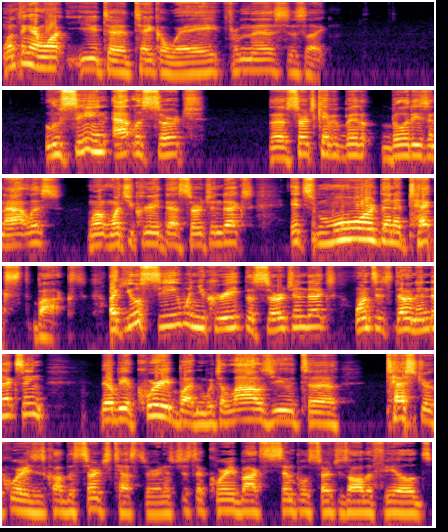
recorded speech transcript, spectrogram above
One thing I want you to take away from this is like Lucene Atlas Search, the search capabilities in Atlas. Once you create that search index, it's more than a text box. Like you'll see when you create the search index, once it's done indexing, there'll be a query button which allows you to test your queries. It's called the search tester, and it's just a query box, simple, searches all the fields,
